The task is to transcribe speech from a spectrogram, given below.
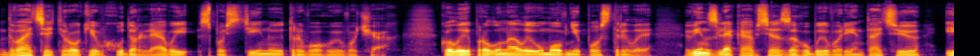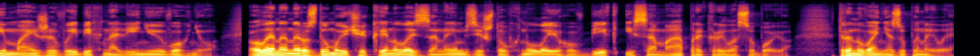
20 років худорлявий з постійною тривогою в очах. Коли пролунали умовні постріли, він злякався, загубив орієнтацію і майже вибіг на лінію вогню. Олена, не роздумуючи, кинулась за ним, зіштовхнула його вбік і сама прикрила собою. Тренування зупинили.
